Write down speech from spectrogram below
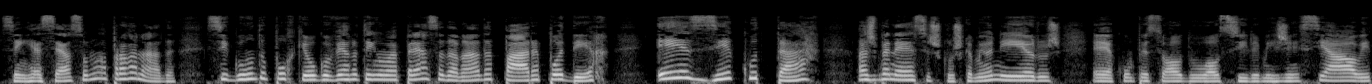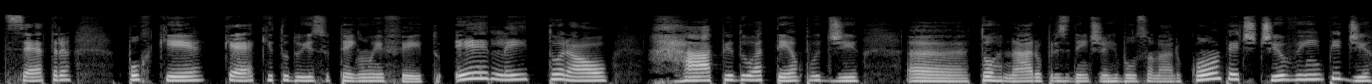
Sem recesso não aprova nada. Segundo, porque o governo tem uma pressa danada para poder executar as benesses com os caminhoneiros, é, com o pessoal do auxílio emergencial, etc., porque quer que tudo isso tenha um efeito eleitoral rápido a tempo de uh, tornar o presidente Jair Bolsonaro competitivo e impedir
